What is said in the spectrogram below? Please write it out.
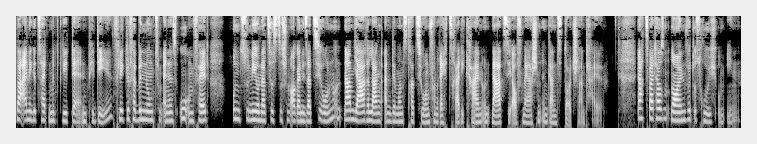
war einige Zeit Mitglied der NPD, pflegte Verbindungen zum NSU-Umfeld und zu neonazistischen Organisationen und nahm jahrelang an Demonstrationen von Rechtsradikalen und Nazi-Aufmärschen in ganz Deutschland teil. Nach 2009 wird es ruhig um ihn.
